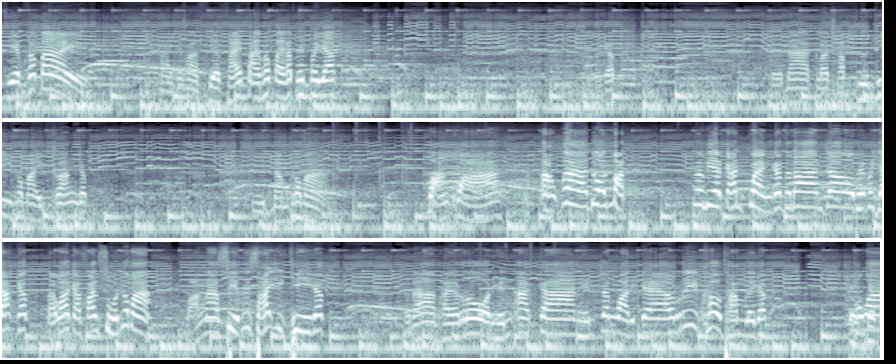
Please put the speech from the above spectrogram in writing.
เสียบเข้าไปหาจังหวะเสียบซ้ายตามเข้าไปครับเพชรพยักนะครับ หน้ากระชับพื้นที่เข้ามาอีกครั้งครับถีบนำเข้ามาวางขวาอ้าวอ่าโดนหมัดมีอาการแกว่งครับทางด้านเจ้าเพชรพยักษ์ครับ แต่ว่ากัดฟันสวนเข้ามาขวางหน้าเสียบด้วยซ้ายอีกทีครับทางด้านไพโรธเห็นอาการเห็นจังหวะที่แกรีบเข้าทำเลยครับ เพราะว่า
